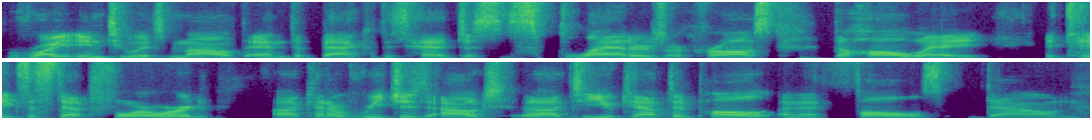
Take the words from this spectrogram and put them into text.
right into its mouth, and the back of its head just splatters across the hallway. It takes a step forward, uh, kind of reaches out uh, to you, Captain Paul, and then falls down.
